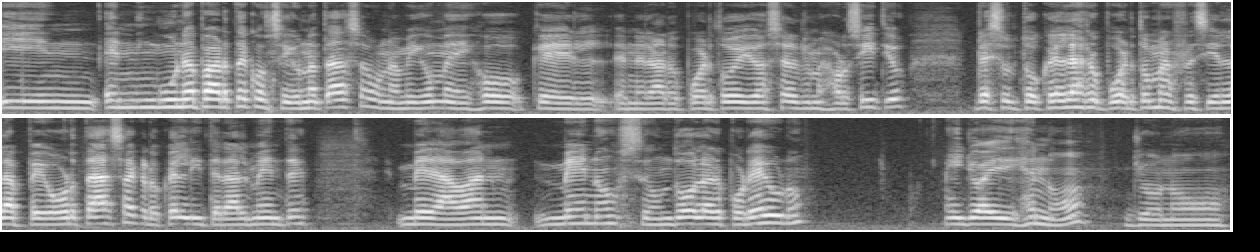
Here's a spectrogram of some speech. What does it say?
Y en ninguna parte conseguí una tasa. Un amigo me dijo que en el aeropuerto iba a ser el mejor sitio. Resultó que en el aeropuerto me ofrecían la peor tasa. Creo que literalmente me daban menos de un dólar por euro. Y yo ahí dije, no, yo no,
